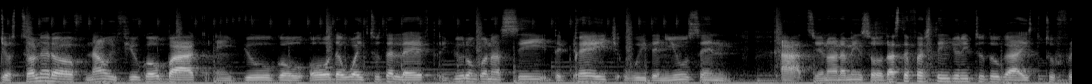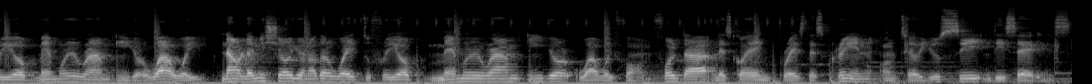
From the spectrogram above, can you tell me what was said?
Just turn it off. Now if you go back and you go all the way to the left, you're not gonna see the page with the news and ads, you know what I mean? So that's the first thing you need to do guys to free up memory RAM in your Huawei. Now let me show you another way to free up memory RAM in your Huawei phone. For that, let's go ahead and press the screen until you see these settings.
